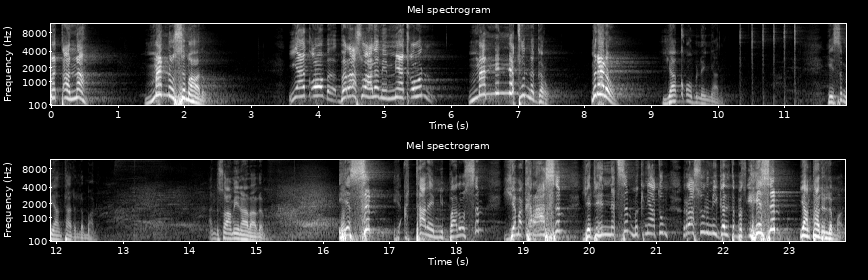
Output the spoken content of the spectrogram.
መጣና ማን ነው ስም አለው። ያዕቆብ በራሱ ዓለም የሚያውቀውን ማንነቱን ነገረው። ምን አለው? ያዕቆብ ነኝ አለው። ይሄ ስም ያንተ አይደለም አለው። አንድ ሰው አሜን አላለም። ይሄ ስም አታላ የሚባለው ስም የመከራ ስም፣ የድህነት ስም፣ ምክንያቱም ራሱን የሚገልጥበት ይሄ ስም ያንተ አይደለም አለ።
